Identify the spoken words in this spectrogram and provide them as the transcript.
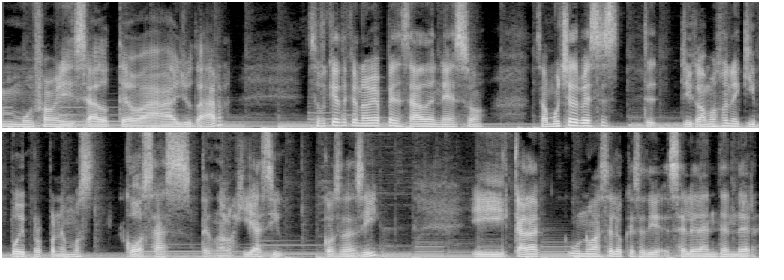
muy familiarizado te va a ayudar. Fíjate que no había pensado en eso. O sea, muchas veces llegamos a un equipo y proponemos cosas, tecnologías y cosas así. Y cada uno hace lo que se, se le da a entender.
